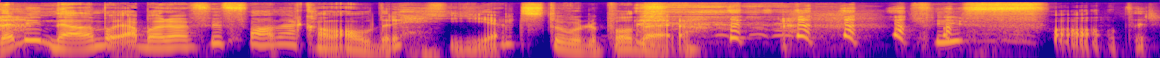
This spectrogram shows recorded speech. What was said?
Det minner jeg, på. jeg bare, Fy faen, jeg kan aldri helt stole på dere. Fy fader.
